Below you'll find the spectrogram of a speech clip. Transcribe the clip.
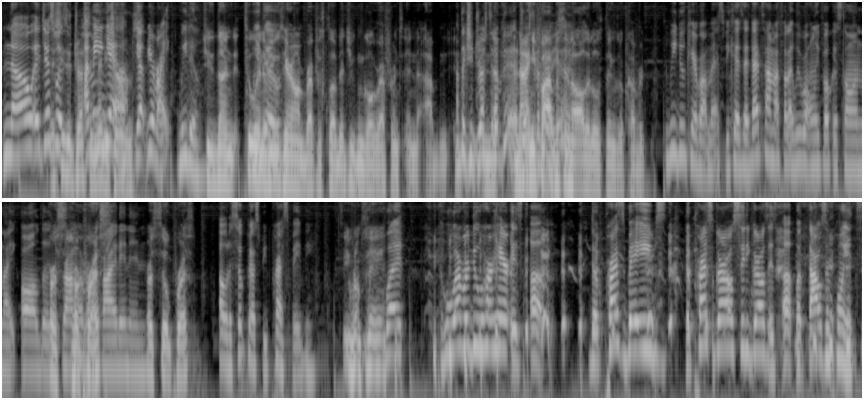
No, it just yeah, was. She's addressed I mean, many yeah, times. yep, you're right. We do. She's done two we interviews do. here on Breakfast Club that you can go reference, and I, I think she dressed it up there. Ninety-five percent of all of those things were covered. We do care about mess because at that time I felt like we were only focused on like all the her, drama her press, Biden and her silk press. Oh, the silk press be pressed, baby. See what I'm saying? But whoever do her hair is up. The press babes, the press girls, city girls is up a thousand points.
